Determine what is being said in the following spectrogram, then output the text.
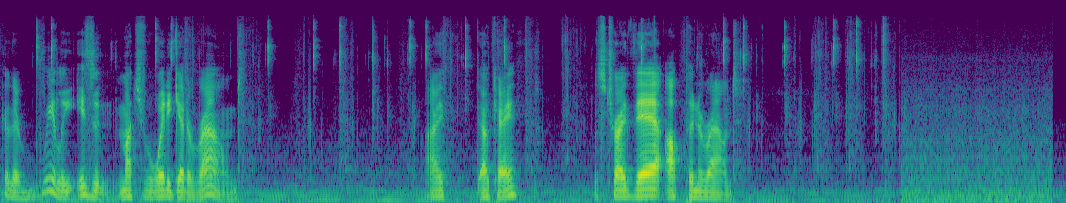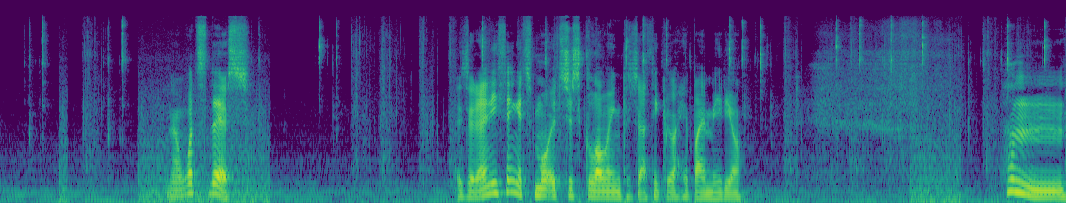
God, there really isn't much of a way to get around. I... Okay. Let's try there, up, and around. Now, what's this? Is it anything? It's more. It's just glowing because I think it got hit by a meteor. Hmm.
